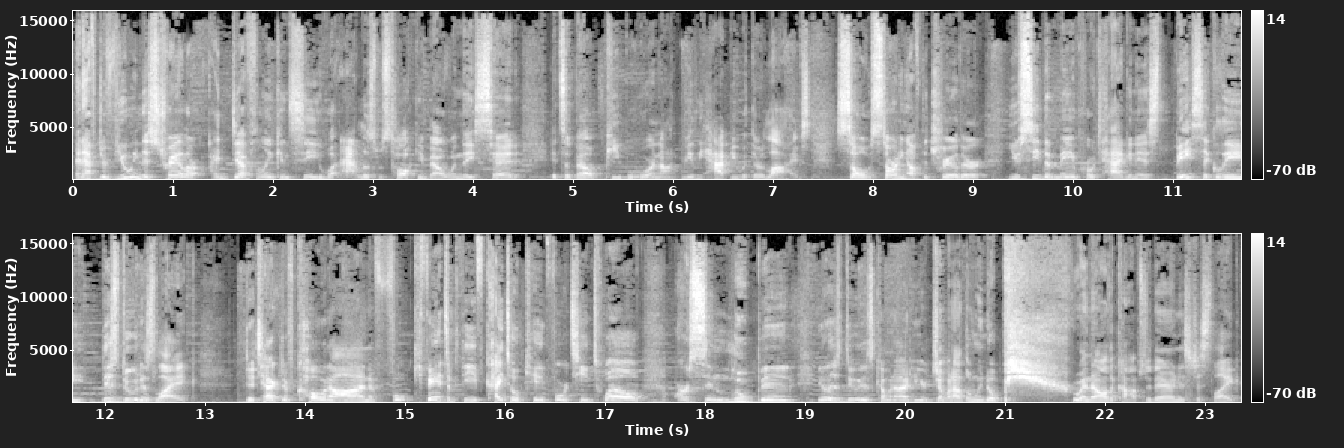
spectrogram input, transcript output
And after viewing this trailer, I definitely can see what Atlus was talking about when they said it's about people who are not really happy with their lives. So, starting off the trailer, you see the main protagonist. Basically, this dude is like Detective Conan, Phantom Thief, Kaito Kid, 1412, Arsene Lupin. You know, this dude is coming out here, jumping out the window, and all the cops are there, and it's just like,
